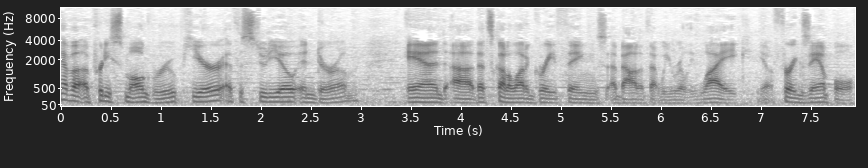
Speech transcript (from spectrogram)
have a, a pretty small group here at the studio in Durham, and uh, that's got a lot of great things about it that we really like. You know, for example,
